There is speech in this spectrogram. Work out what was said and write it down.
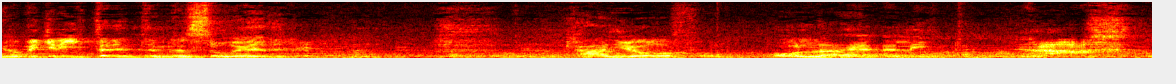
Jag begriper inte, men så är det. Kan jag få hålla henne lite? Ah.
